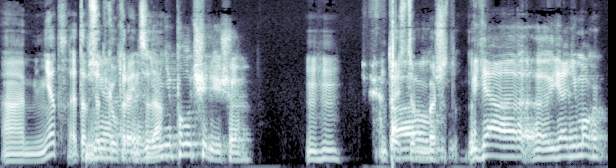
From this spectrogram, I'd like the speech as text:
А, нет? Это все-таки украинцы, да? не получили еще. Угу. То есть, а, большинство... я, я не мог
